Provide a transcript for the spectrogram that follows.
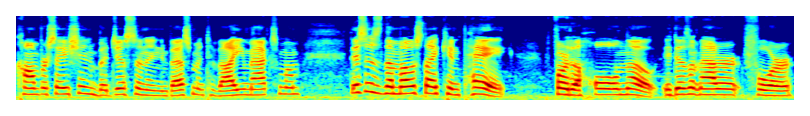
conversation, but just an investment to value maximum, this is the most I can pay for the whole note. It doesn't matter for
